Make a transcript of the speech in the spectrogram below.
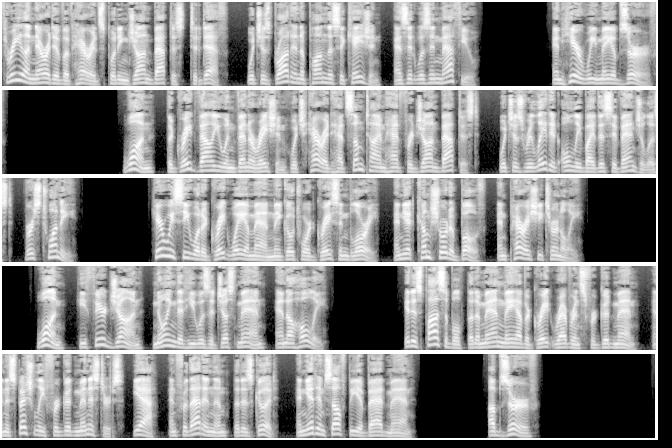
3. A narrative of Herod's putting John Baptist to death, which is brought in upon this occasion, as it was in Matthew. And here we may observe 1. The great value and veneration which Herod had sometime had for John Baptist, which is related only by this evangelist, verse 20. Here we see what a great way a man may go toward grace and glory, and yet come short of both, and perish eternally. 1. He feared John, knowing that he was a just man, and a holy. It is possible that a man may have a great reverence for good men, and especially for good ministers, yeah, and for that in them that is good, and yet himself be a bad man. Observe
